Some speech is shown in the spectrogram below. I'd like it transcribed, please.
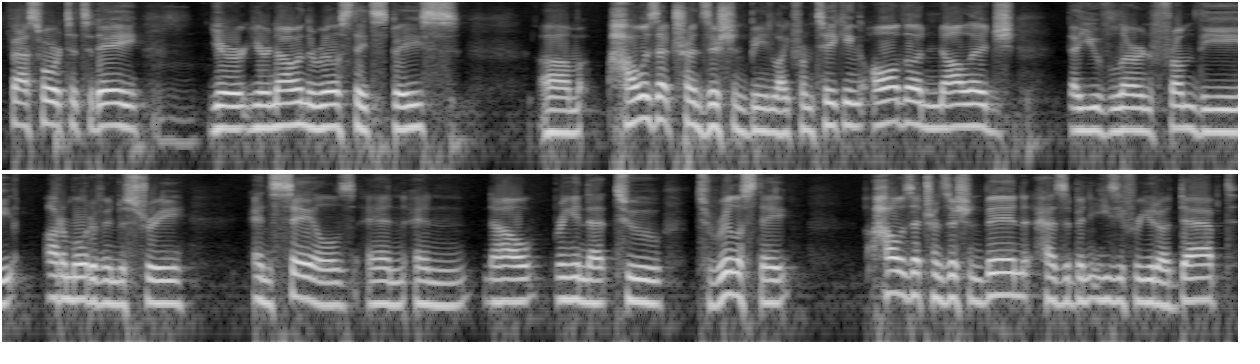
fast forward to today, you're you're now in the real estate space. Um, how has that transition been like from taking all the knowledge that you've learned from the automotive industry and sales and and now bringing that to to real estate? How has that transition been? Has it been easy for you to adapt?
